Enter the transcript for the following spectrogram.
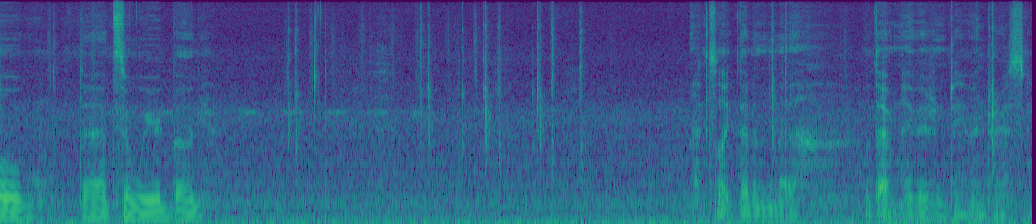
Whoa, that's a weird bug. It's like that in the without night vision too. Interesting.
